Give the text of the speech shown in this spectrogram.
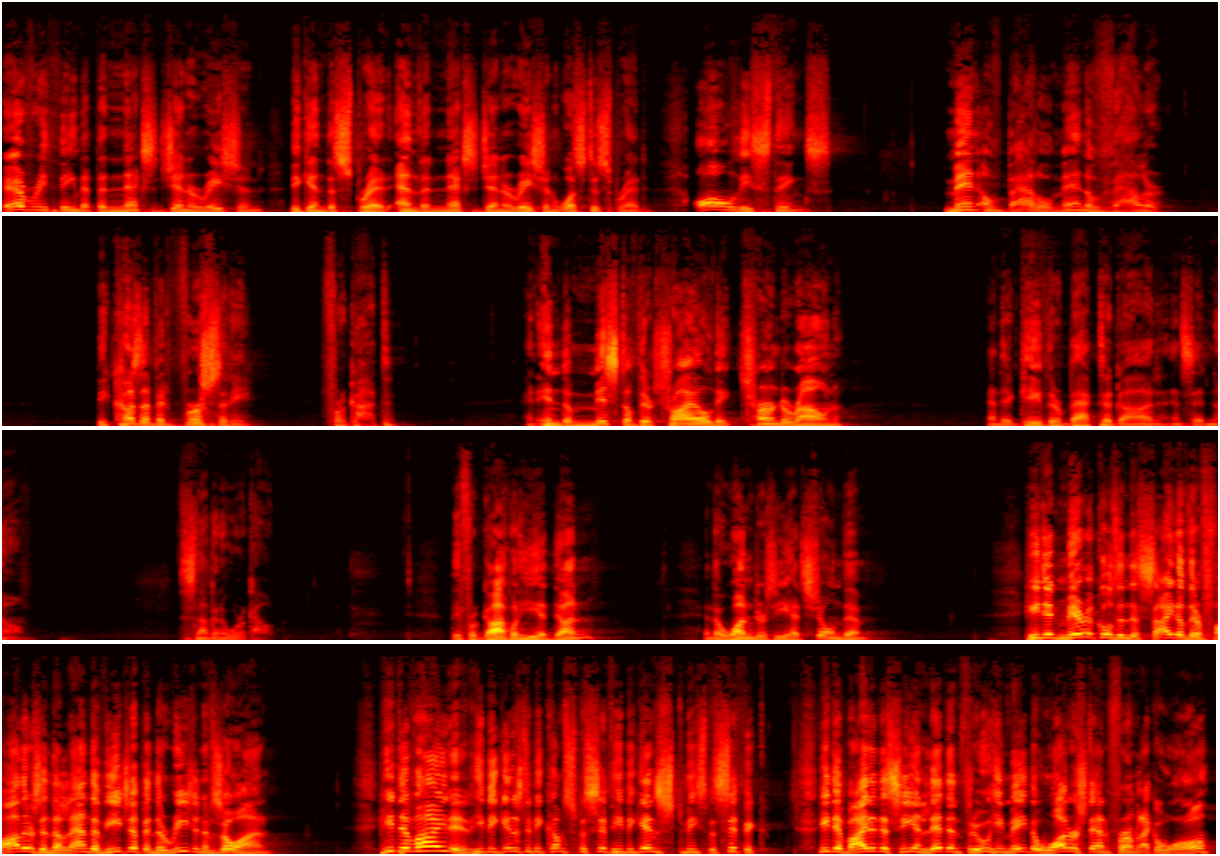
everything that the next generation began to spread, and the next generation was to spread. All these things, men of battle, men of valor, because of adversity, forgot. And in the midst of their trial, they turned around and they gave their back to God and said, No, it's not going to work out. They forgot what He had done and the wonders he had shown them. He did miracles in the sight of their fathers in the land of Egypt in the region of Zoan. He divided. He begins to become specific. He begins to be specific. He divided the sea and led them through. He made the water stand firm like a wall.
